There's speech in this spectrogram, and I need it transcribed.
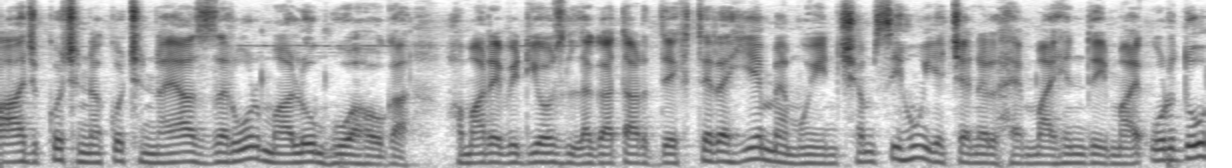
आज कुछ न कुछ नया ज़रूर मालूम हुआ होगा। हमारे वीडियोस लगातार देखते रहिए। मैं मोइन शमसी हूँ। ये चैनल है my Hindi my Urdu.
